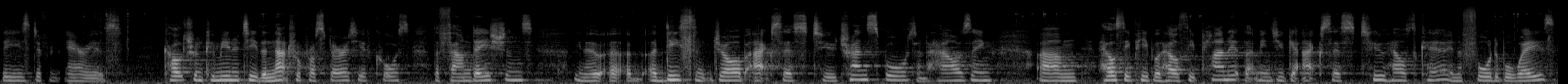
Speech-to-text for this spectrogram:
these different areas. Culture and community, the natural prosperity, of course, the foundations, you know, a, a decent job, access to transport and housing, um, healthy people, healthy planet. That means you get access to healthcare in affordable ways.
